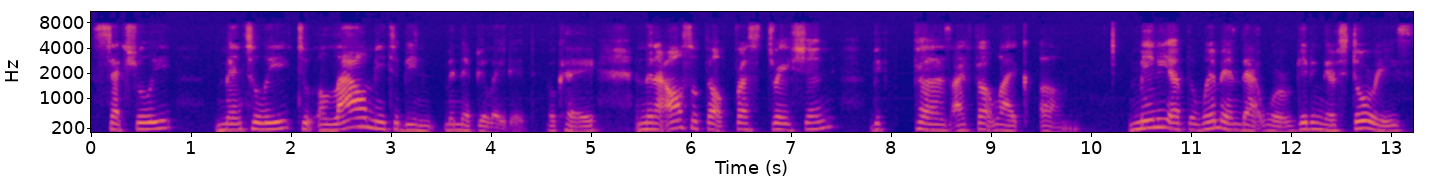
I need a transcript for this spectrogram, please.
sexually, mentally, to allow me to be manipulated. Okay. And then I also felt frustration because I felt like um, many of the women that were giving their stories,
